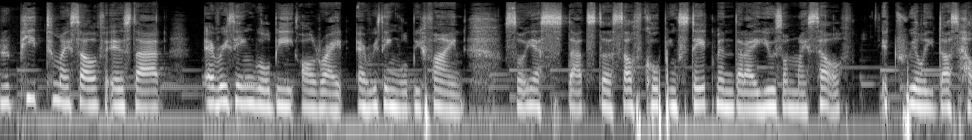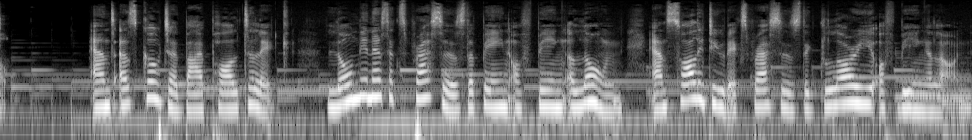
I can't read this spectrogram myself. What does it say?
repeat to myself is that everything will be all right, everything will be fine. So, yes, that's the self coping statement that I use on myself. It really does help and as quoted by Paul Tillich, Loneliness expresses the pain of being alone, and solitude expresses the glory of being alone.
